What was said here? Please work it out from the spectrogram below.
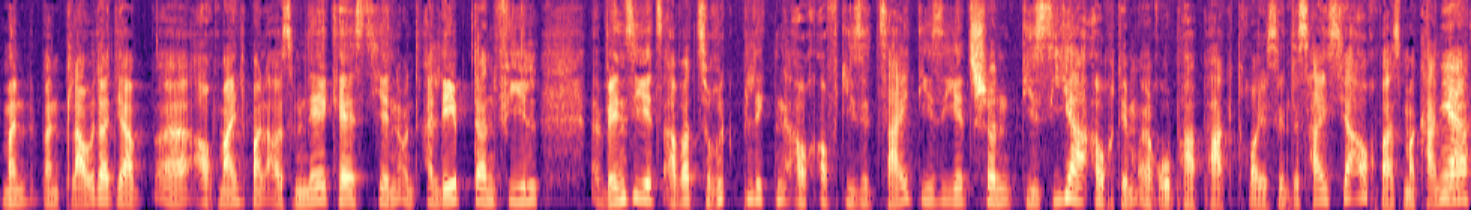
Man, man plaudert ja äh, auch manchmal aus dem Nähkästchen und erlebt dann viel. Wenn Sie jetzt aber zurückblicken, auch auf diese Zeit, die Sie jetzt schon, die Sie ja auch dem Europapark treu sind, das heißt ja auch was. Man kann ja, ja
